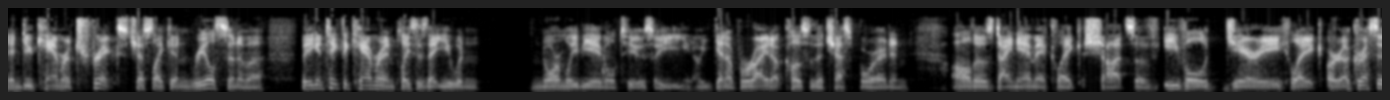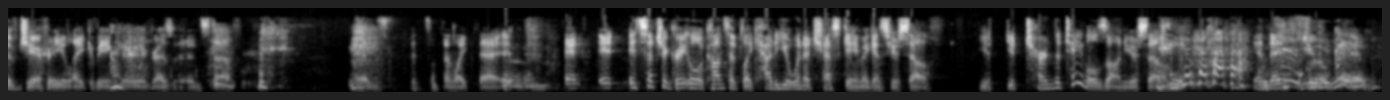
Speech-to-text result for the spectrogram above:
and do camera tricks, just like in real cinema. But you can take the camera in places that you wouldn't normally be able to. So you, you know you get up right up close to the chessboard and all those dynamic like shots of evil Geri, like or aggressive Geri, like being very aggressive and stuff. It's, it's something like that. It, Um, and it, it's such a great little concept. Like, how do you win a chess game against yourself? You you turn the tables on yourself, and then you so win.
